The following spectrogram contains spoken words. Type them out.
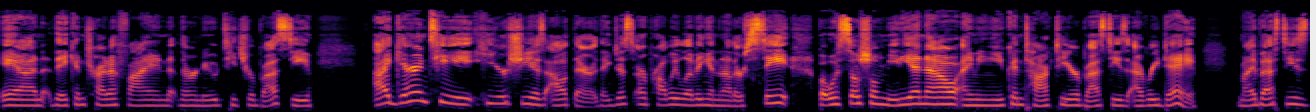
and they can try to find their new teacher bestie. I guarantee he or she is out there. They just are probably living in another state. But with social media now, I mean, you can talk to your besties every day. My besties,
